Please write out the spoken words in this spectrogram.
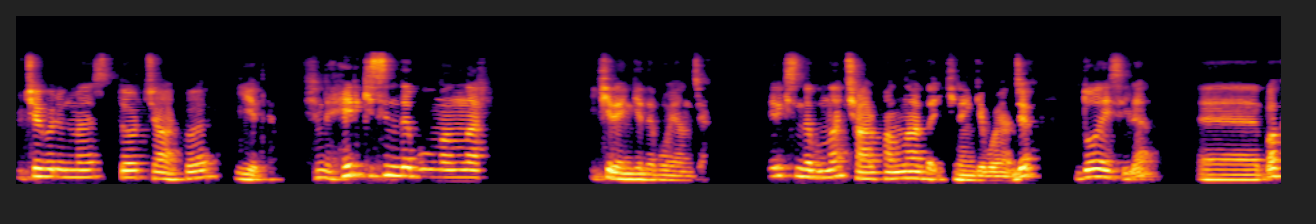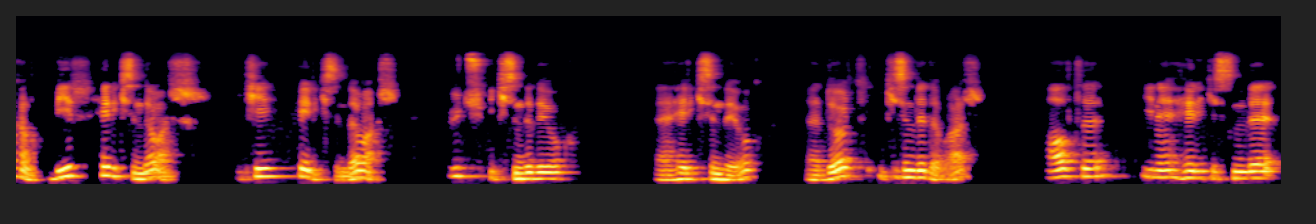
3'e bölünmez 4 çarpı 7. Şimdi her ikisinde bulunanlar iki renge de boyanacak. Her ikisinde bulunan çarpanlar da iki renge boyanacak. Dolayısıyla ee, bakalım. 1 her ikisinde var. 2 her ikisinde var. 3 ikisinde de yok. Ee, her ikisinde yok. 4 ikisinde de var. 6 yine her ikisinde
